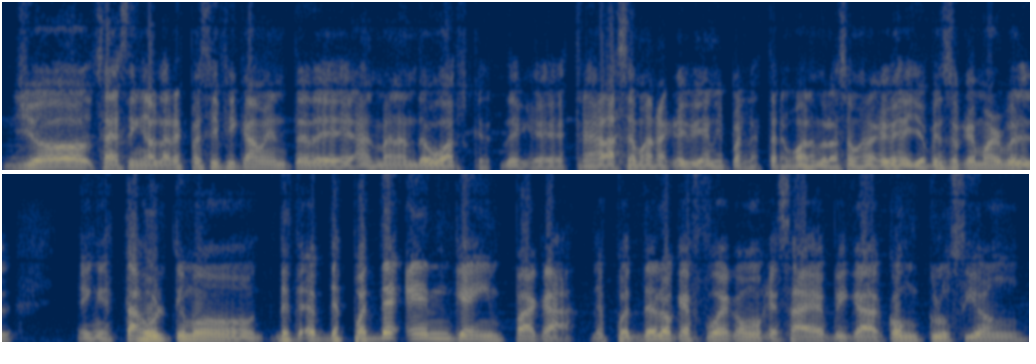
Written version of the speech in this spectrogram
Yo, o sea, sin hablar específicamente de Ant-Man and the Wasp, que, de que estrena la semana que viene y pues la estaremos hablando la semana que viene, yo pienso que Marvel en estas últimos, desde- después de Endgame para acá, después de lo que fue como que esa épica conclusión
